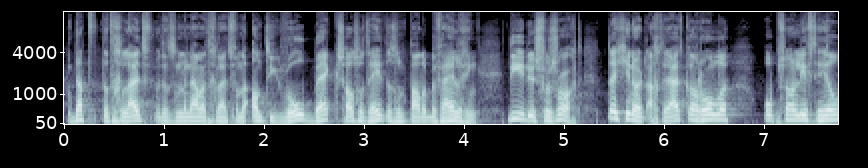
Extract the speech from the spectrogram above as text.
dat, dat geluid, dat is met name het geluid van de anti-rollback, zoals het heet. Dat is een bepaalde beveiliging die er dus voor zorgt dat je nooit achteruit kan rollen op zo'n lifthill.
